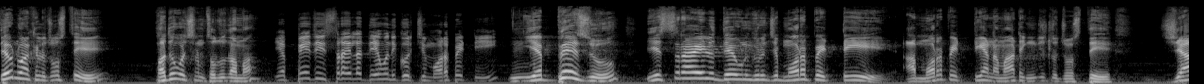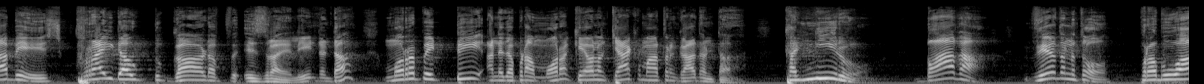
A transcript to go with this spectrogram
దేవుడు అక్కడ చూస్తే పదో వచనం చదువుదామా? ఎబ్బేజు ఇస్రాయేల్ దేవుని గురించి మొరపెట్టి. ఎబ్బేజు ఇస్రాయేల్ దేవుని గురించి మొరపెట్టి ఆ మొరపెట్టి అన్న మాట ఇంగ్లీష్లో చూస్తే Jabez cried out to God of Israel ఏంటంట? మొరపెట్టి అనేటప్పుడు ఆ మొర కేవలం కేక మాత్రం కాదంట. కన్నీరు బాధ వేదనతో ప్రభువా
